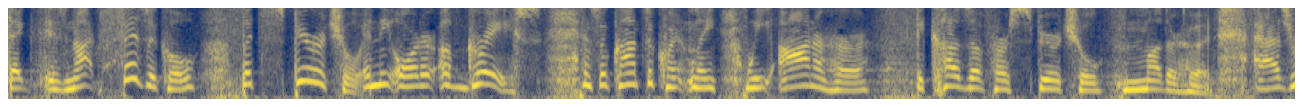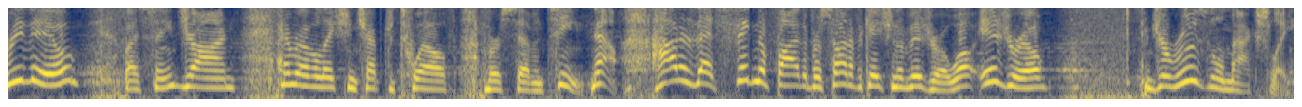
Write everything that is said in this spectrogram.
that is not physical, but spiritual in the order of grace. And so consequently, we honor her because of her spiritual motherhood, as revealed by St. John in Revelation chapter 12, verse 17. Now, how does that signify the personification of Israel? Well, Israel Jerusalem, actually.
